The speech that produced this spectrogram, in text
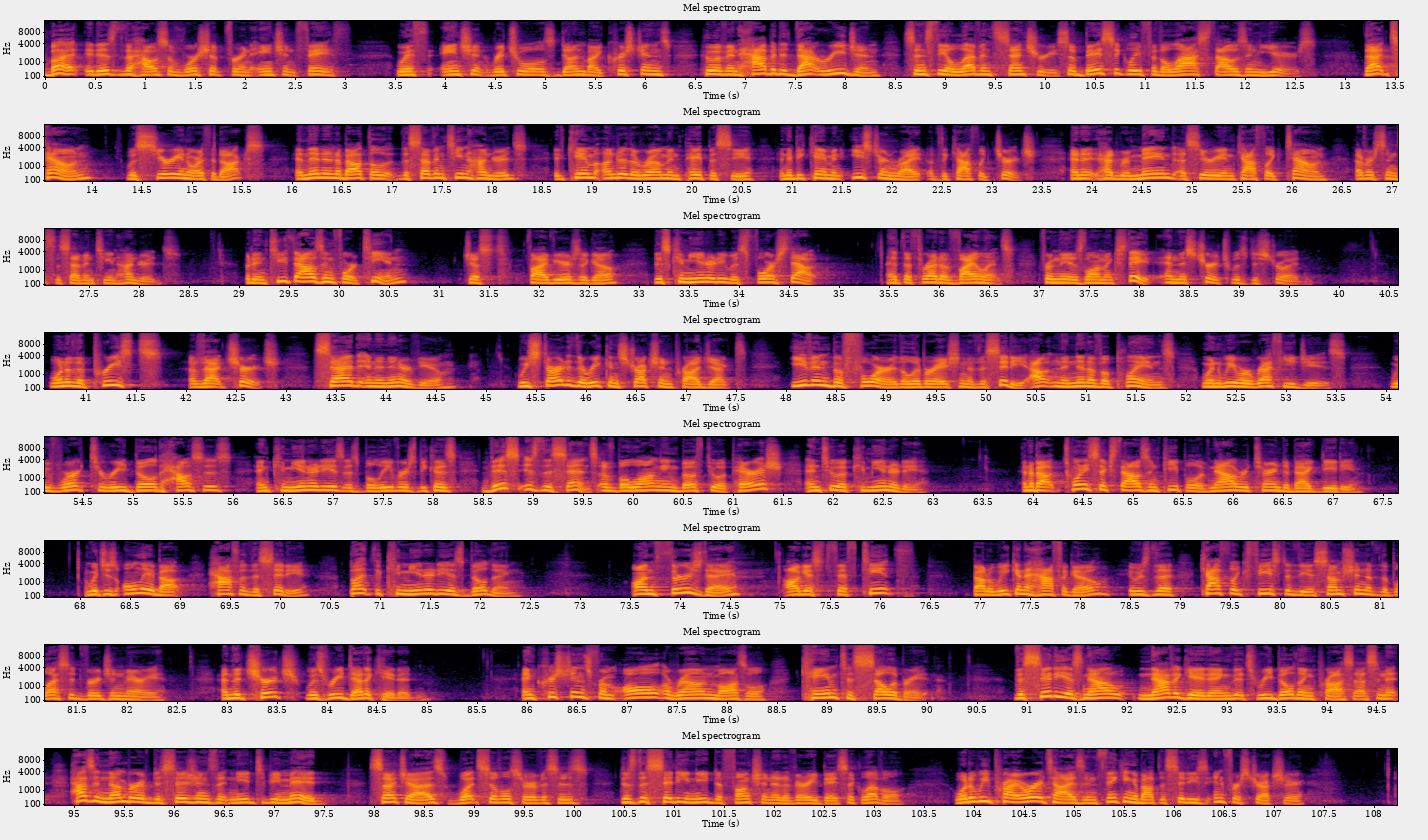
but it is the house of worship for an ancient faith with ancient rituals done by Christians who have inhabited that region since the 11th century. So basically, for the last thousand years. That town was Syrian Orthodox. And then in about the, the 1700s, it came under the Roman papacy and it became an eastern rite of the Catholic Church. And it had remained a Syrian Catholic town ever since the 1700s. But in 2014, just five years ago, this community was forced out at the threat of violence from the Islamic State, and this church was destroyed. One of the priests of that church said in an interview, We started the reconstruction project even before the liberation of the city, out in the Nineveh plains when we were refugees. We've worked to rebuild houses and communities as believers because this is the sense of belonging both to a parish and to a community. And about 26,000 people have now returned to Baghdadi, which is only about half of the city, but the community is building. On Thursday, August 15th, about a week and a half ago, it was the Catholic feast of the Assumption of the Blessed Virgin Mary, and the church was rededicated. And Christians from all around Mosul came to celebrate. The city is now navigating its rebuilding process, and it has a number of decisions that need to be made, such as what civil services does the city need to function at a very basic level? What do we prioritize in thinking about the city's infrastructure?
